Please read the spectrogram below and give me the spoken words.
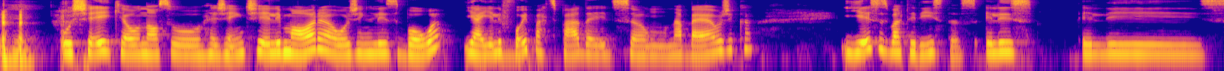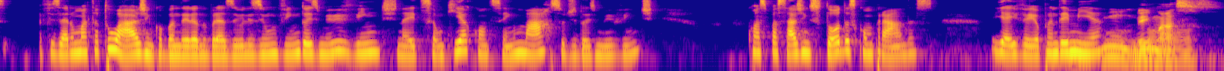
o Shea, que é o nosso regente, ele mora hoje em Lisboa, e aí ele foi participar da edição na Bélgica. E esses bateristas, eles eles fizeram uma tatuagem com a bandeira do Brasil, eles iam vir em 2020, na edição que ia acontecer em março de 2020, com as passagens todas compradas. E aí veio a pandemia Hum, bem Nossa. massa.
